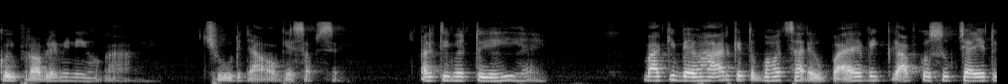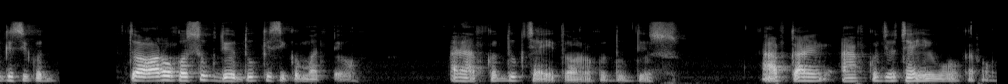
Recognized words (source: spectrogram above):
कोई प्रॉब्लम ही नहीं होगा। छूट जाओगे सबसे। अल्टीमेट तो यही है। बाकी व्यवहार के तो बहुत सारे उपाय है, भाई आपको सुख चाहिए तो किसी को तो औरों को सुख दो दुख किसी को मत दो और आपको दुख चाहिए तो औरों को दुख दो आपका आपको जो चाहिए वो करो।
